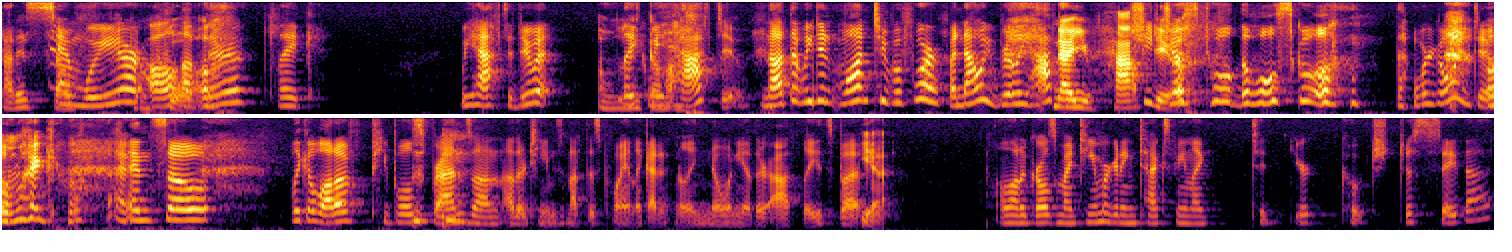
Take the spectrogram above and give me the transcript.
That is so. and we are all up there like, we have to do it. Oh like we have to. Not that we didn't want to before, but now we really have Now to. Now you have she to. just told the whole school that we're going to. Oh my god. And so, like a lot of people's friends on other teams, and at this point, like I didn't really know any other athletes, but yeah. a lot of girls on my team were getting texts being like, "Did your coach just say that?"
